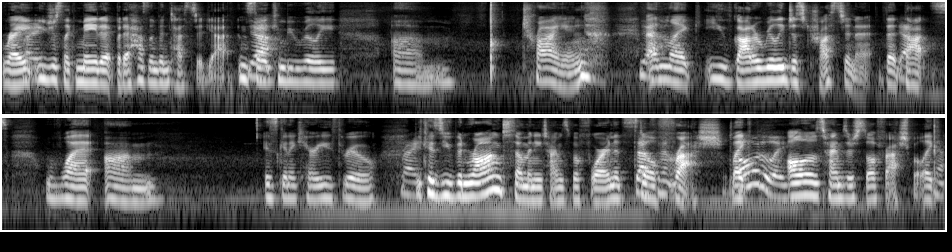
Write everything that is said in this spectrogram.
right? Right. You just like made it, but it hasn't been tested yet. And so Yeah. it can be really um trying. Yeah. And like you've got to really just trust in it that Yeah. that's what um is going to carry you through Right. because you've been wronged so many times before and it's still fresh like Totally. all those times are still fresh but like Yeah.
